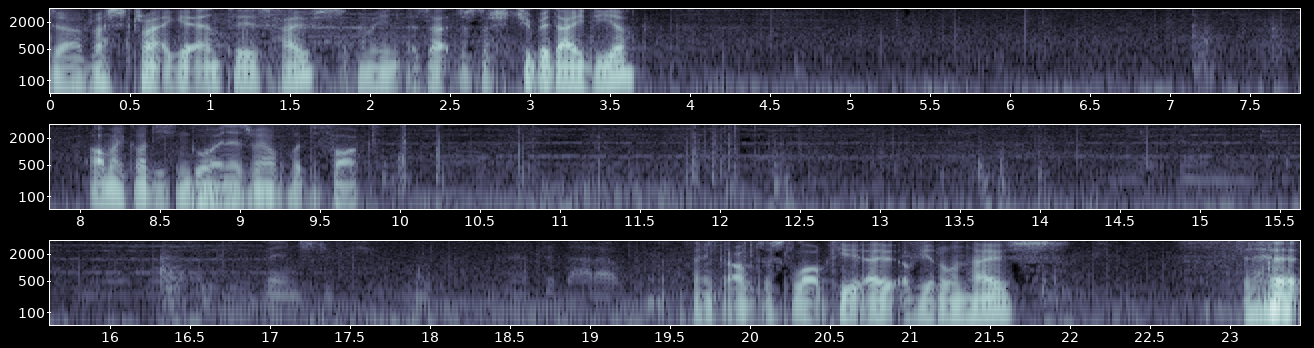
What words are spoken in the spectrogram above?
do I risk trying to get into his house? I mean, is that just a stupid idea? Oh my god, you can go in as well. What the fuck? Think I'll just lock you out of your own house. right,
